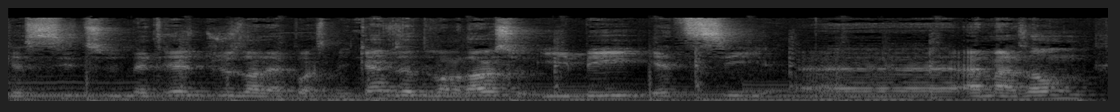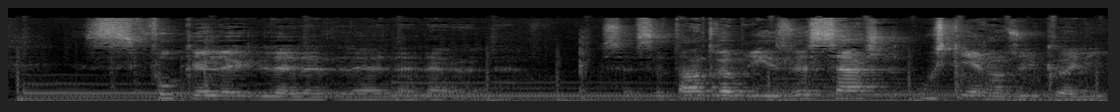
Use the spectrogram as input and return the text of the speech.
que si tu le mettrais juste dans la poste. Mais quand vous êtes vendeur sur eBay, Etsy, euh, Amazon, il faut que le- ce- cette entreprise-là sache où est-ce qui est rendu le colis.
